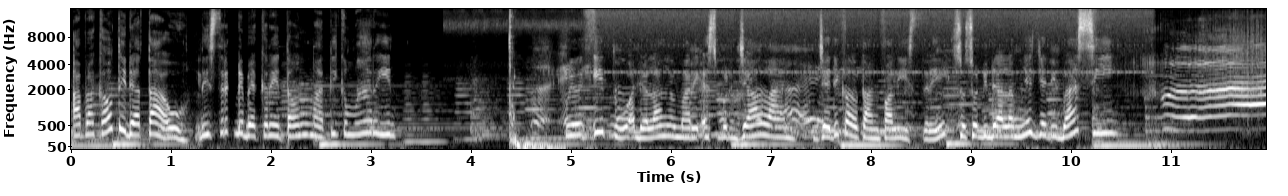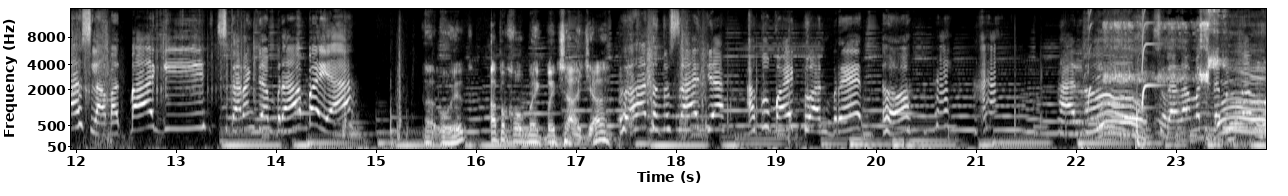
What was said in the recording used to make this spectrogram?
Apa kau tidak tahu? Listrik di Bakery Town mati kemarin. Will itu adalah lemari es berjalan. Jadi kalau tanpa listrik, susu di dalamnya jadi basi. Ah, Selamat pagi. Sekarang jam berapa ya? Uh, Wilk, apa kau baik-baik saja? Ah, tentu saja. Aku baik, Tuan Brett. Oh. Halo, sudah lama tidak bertemu.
